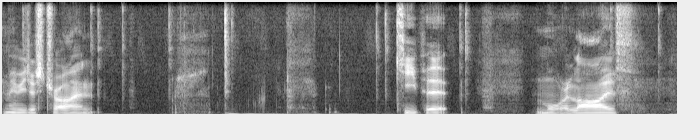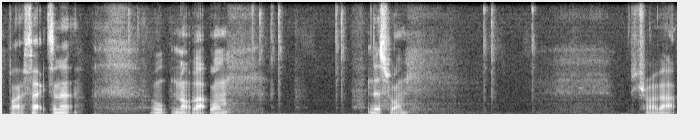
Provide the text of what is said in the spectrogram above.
Maybe just try and keep it more alive by affecting it. Oh, not that one. This one. Let's try that.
